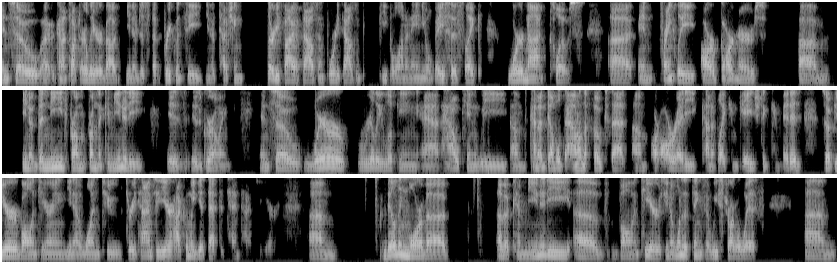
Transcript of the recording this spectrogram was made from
And so, I kind of talked earlier about you know just that frequency. You know, touching 35,000, 40,000 people on an annual basis, like we're not close. Uh, and frankly, our partners, um, you know, the need from from the community is is growing. And so we're really looking at how can we um, kind of double down on the folks that um, are already kind of like engaged and committed. So if you're volunteering, you know, one, two, three times a year, how can we get that to ten times a year? Um, building more of a of a community of volunteers. You know, one of the things that we struggle with um,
